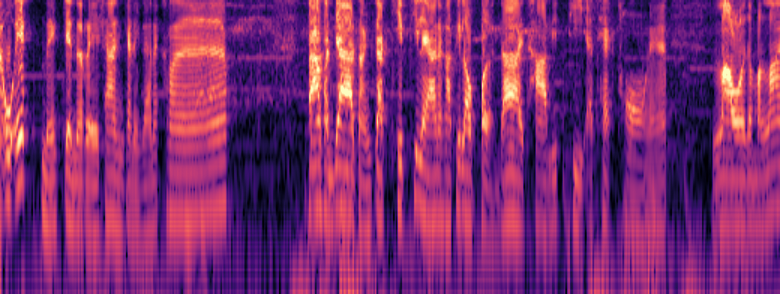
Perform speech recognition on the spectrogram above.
ROX Next Generation กันอีกแล้วนะครับ ตามสัญญาหลังจากคลิปที่แล้วนะครับ ที่เราเปิดได้ทาริสพีแอตแทกทองนะฮะเราจะมาไล่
